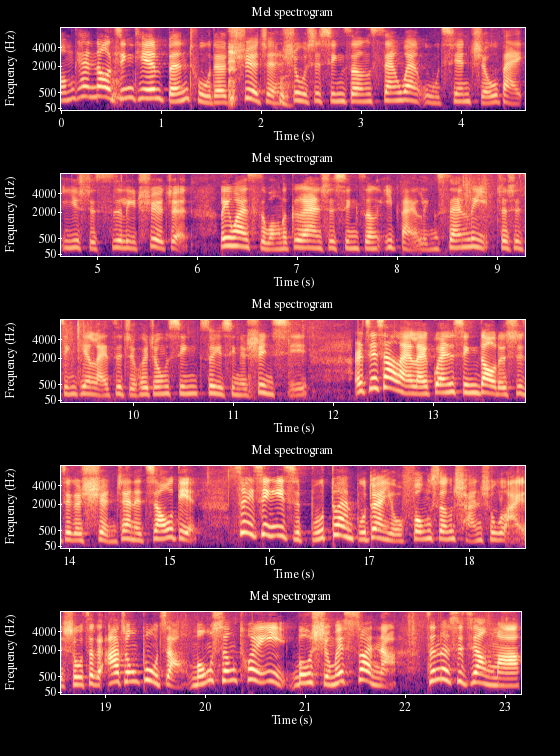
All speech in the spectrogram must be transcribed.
我们看到今天本土的确诊数是新增三万五千九百一十四例确诊，另外死亡的个案是新增一百零三例，这是今天来自指挥中心最新的讯息。而接下来来关心到的是这个选战的焦点，最近一直不断不断有风声传出来说，这个阿中部长萌生退役，不想没算呐，真的是这样吗？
